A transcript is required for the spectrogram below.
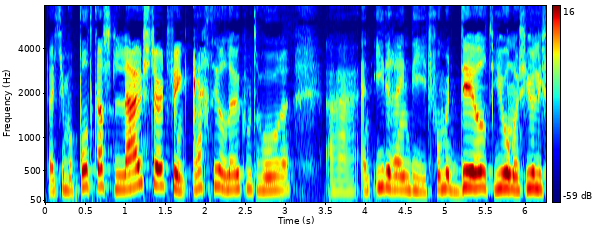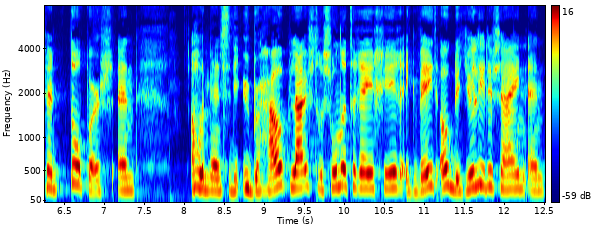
Dat je mijn podcast luistert, vind ik echt heel leuk om te horen. Uh, en iedereen die het voor me deelt, jongens, jullie zijn toppers. En alle mensen die überhaupt luisteren zonder te reageren. Ik weet ook dat jullie er zijn. En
